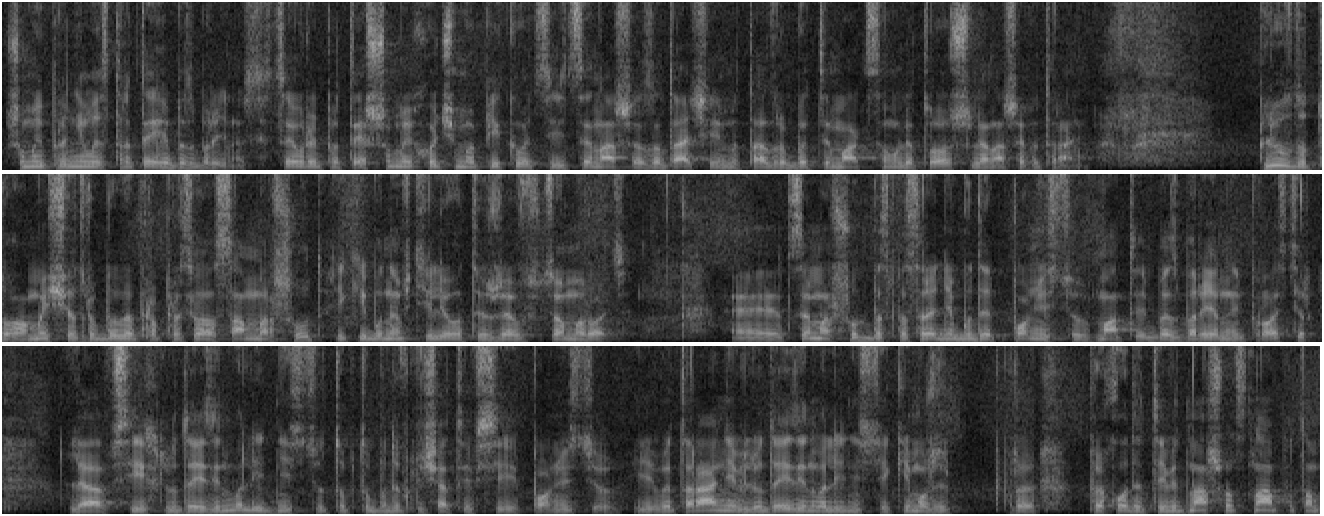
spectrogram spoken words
Що ми прийняли стратегію безбар'єрності. Це говорить про те, що ми хочемо опікуватися, і це наша задача і мета зробити максимум для того, що для наших ветеранів. Плюс до того, ми ще зробили, пропрацював сам маршрут, який будемо втілювати вже в цьому році. Е, Це маршрут безпосередньо буде повністю мати безбар'єрний простір для всіх людей з інвалідністю, тобто буде включати всі повністю і ветеранів, людей з інвалідністю, які можуть при- приходити від нашого ЦНАПу там,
